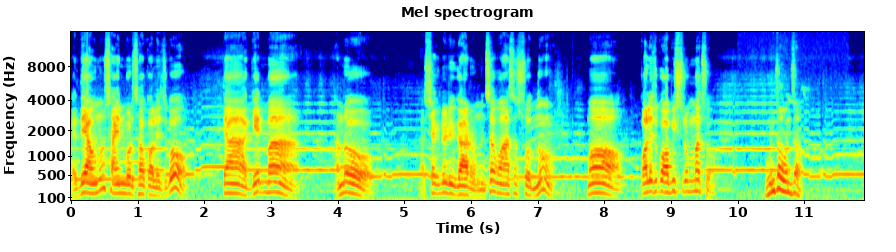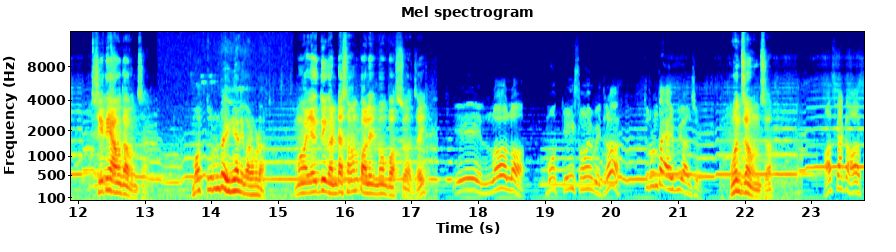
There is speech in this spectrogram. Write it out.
हेर्दै आउनु साइनबोर्ड छ कलेजको। त्यहाँ गेटमा हाम्रो सेक्युरिटी गार्ड हुनुहुन्छ उहाँसँग सोध्नु। म कलेजको अफिस रुममा छु। हुन्छ हुन्छ। सिधै आउँदा हुन्छ। म तुरुन्त हिँडिहालेँ घरबाट। म एक दुई घन्टासम्म कलेजमा बस्छु अझै। ए ल ल। म केही समयभित्र तुरुन्तै आइपुगिहाल्छु। हुन्छ हुन्छ। हस् काका हस्।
